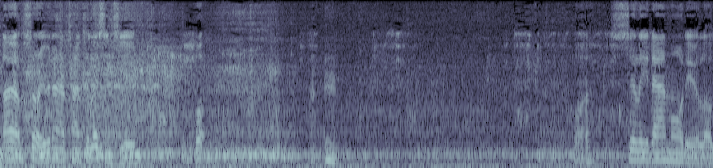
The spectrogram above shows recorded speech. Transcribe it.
No, I'm sorry, we don't have time to listen to you. What? what a silly damn audio log.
